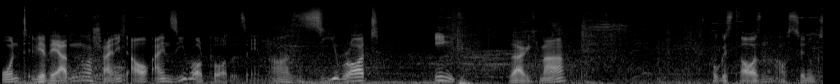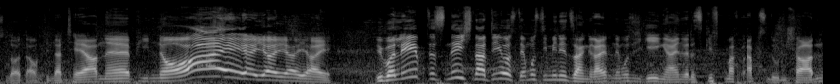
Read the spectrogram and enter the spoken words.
Und wir werden wahrscheinlich auch ein Z-Rod-Portal sehen. Ja, Z-Rod Inc., sage ich mal. Guck ist draußen, auf Zenux-Slot, auch die Laterne. Pinoy! Überlebt es nicht. Nadeus, der muss die Minions angreifen. Der muss sich gegen ein, weil das Gift macht absoluten Schaden.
